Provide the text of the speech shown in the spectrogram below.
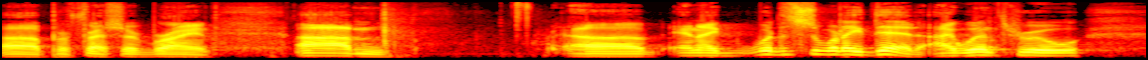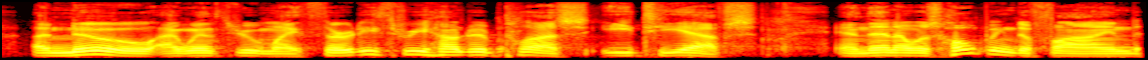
uh, Professor Brian. Um, uh, and I, well, this is what I did. I went through anew. I went through my 3,300 plus ETFs, and then I was hoping to find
